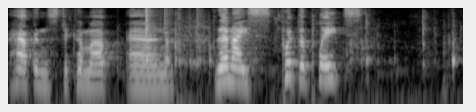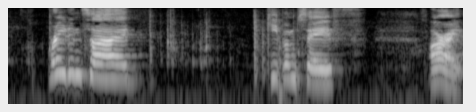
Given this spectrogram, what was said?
happens to come up, and then I put the plates right inside, keep them safe. All right,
